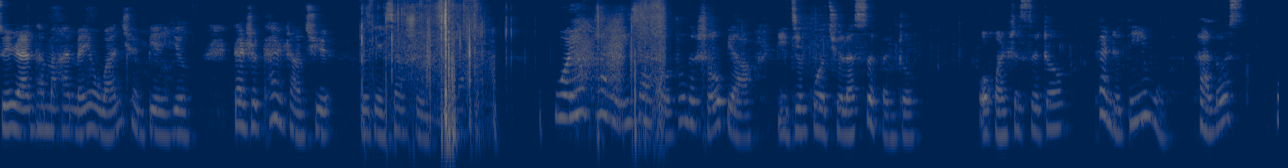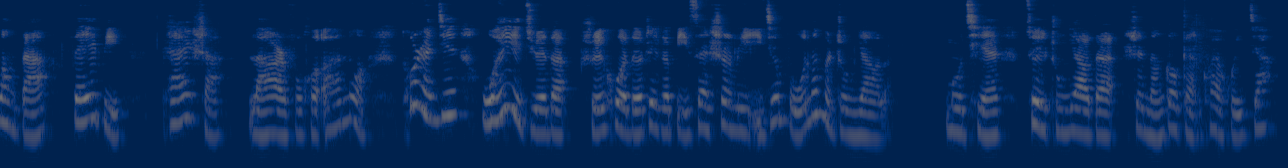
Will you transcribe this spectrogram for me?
虽然它们还没有完全变硬，但是看上去有点像水泥了。我又看了一下手中的手表，已经过去了四分钟。我环视四周。看着蒂姆、卡洛斯、旺达、菲比、凯莎、拉尔夫和阿诺，突然间，我也觉得谁获得这个比赛胜利已经不那么重要了。目前最重要的是能够赶快回家。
